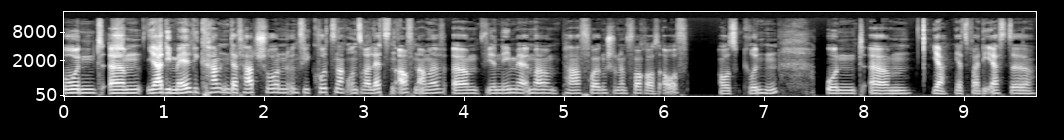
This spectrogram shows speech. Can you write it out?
Und ähm, ja, die Mail, die kam in der Tat schon irgendwie kurz nach unserer letzten Aufnahme. Ähm, wir nehmen ja immer ein paar Folgen schon im Voraus auf, aus Gründen. Und ähm, ja, jetzt war die erste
